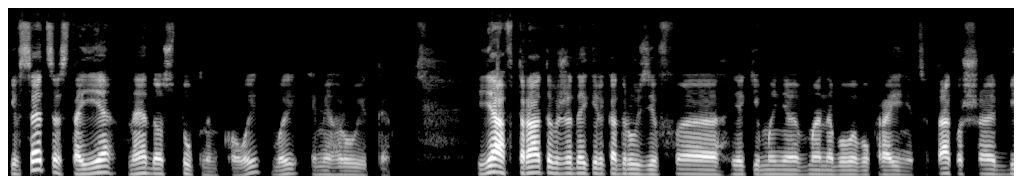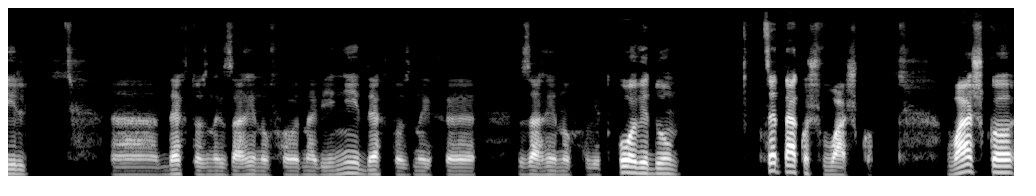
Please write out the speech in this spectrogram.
І все це стає недоступним, коли ви емігруєте. Я втратив вже декілька друзів, е, які в мене, були в Україні. Це також е, біль. Е, Дехто з них загинув на війні, дехто з них загинув від ковіду. Це також важко. Важко,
